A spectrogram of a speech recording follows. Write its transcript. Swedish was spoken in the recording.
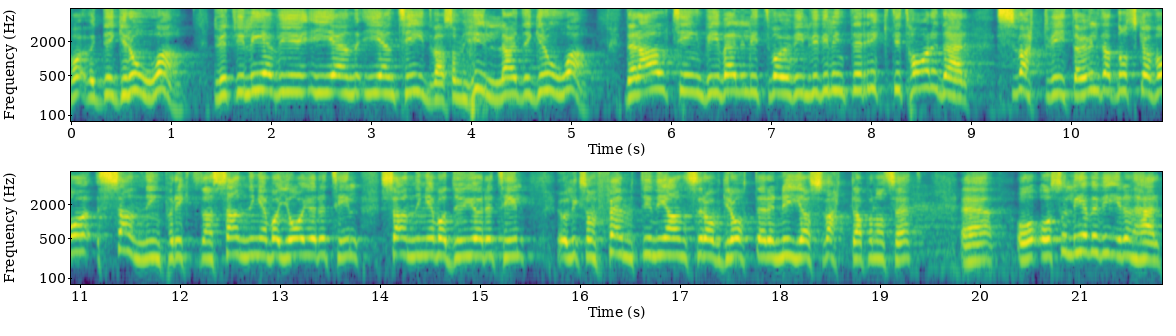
eh, det gråa. Du vet, vi lever ju i en, i en tid va, som hyllar det gråa. Där allting, vi väljer lite vad vi vill. Vi vill inte riktigt ha det där svartvita. Vi vill inte att något ska vara sanning på riktigt. Utan sanning är vad jag gör det till. Sanning är vad du gör det till. Och liksom 50 nyanser av grått är det nya svarta på något sätt. Eh, och, och så lever vi i den här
